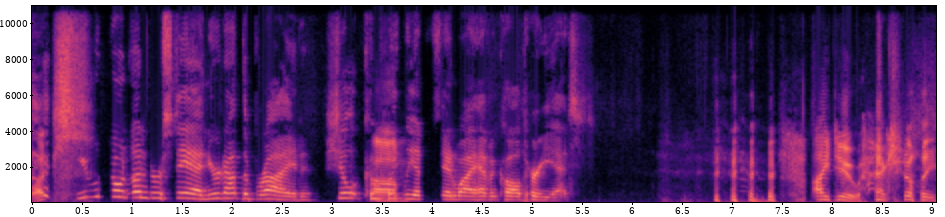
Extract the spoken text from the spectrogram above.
What? You don't understand. You're not the bride. She'll completely understand why I haven't called her yet. I do, actually.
